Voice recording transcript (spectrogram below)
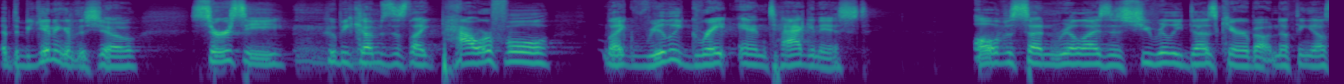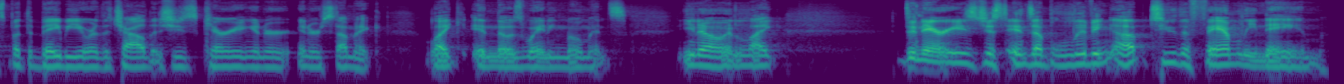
at the beginning of the show. Cersei, who becomes this like powerful, like really great antagonist, all of a sudden realizes she really does care about nothing else but the baby or the child that she's carrying in her in her stomach, like in those waning moments, you know, and like Daenerys just ends up living up to the family name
